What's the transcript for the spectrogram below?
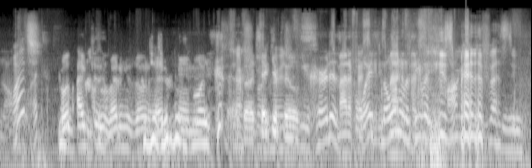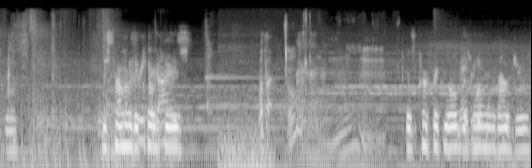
No. What? Both actually writing his own Did head you hear his voice? It's bro. actually Check your going bills. crazy. You heard his manifesting, voice? he's No one was even He's talking. manifesting. He's I'm telling me to kill guys. Jews. What the? Ooh. Mm. His perfect world is Maybe- one without Jews.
